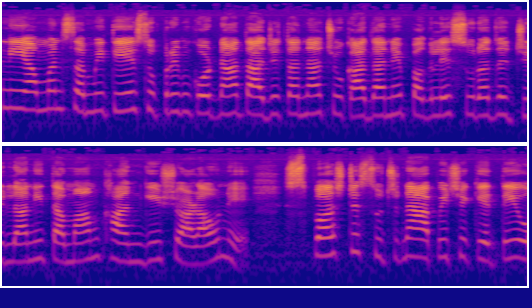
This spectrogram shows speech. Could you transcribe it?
નિયમન સમિતિએ સુપ્રીમ કોર્ટના તાજેતરના ચુકાદાને પગલે સુરત જિલ્લાની તમામ ખાનગી શાળાઓને સ્પષ્ટ સૂચના આપી છે કે તેઓ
